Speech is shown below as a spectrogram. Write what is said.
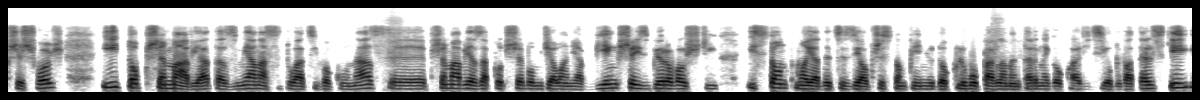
przyszłość i to przemawia, ta zmiana sytuacji wokół nas, e, przemawia za potrzebą działania większej zbiorowości i stąd moja decyzja o przystąpieniu do klubu parlamentarnego Koalicji Obywatelskiej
